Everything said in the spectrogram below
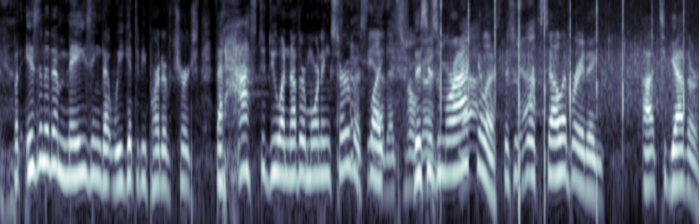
yeah. but isn't it amazing that we get to be part of a church that has to do another morning service? yeah, like, so this good. is miraculous. Yeah. This is worth celebrating uh, together.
